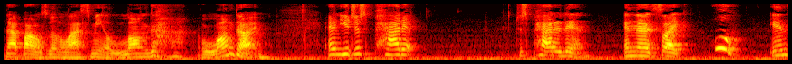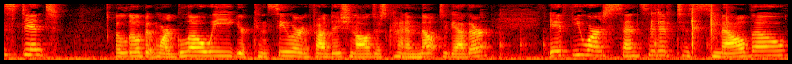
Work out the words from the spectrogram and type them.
that bottle's going to last me a long a long time. And you just pat it just pat it in. And then it's like, whoo, instant, a little bit more glowy. Your concealer and foundation all just kind of melt together. If you are sensitive to smell though,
